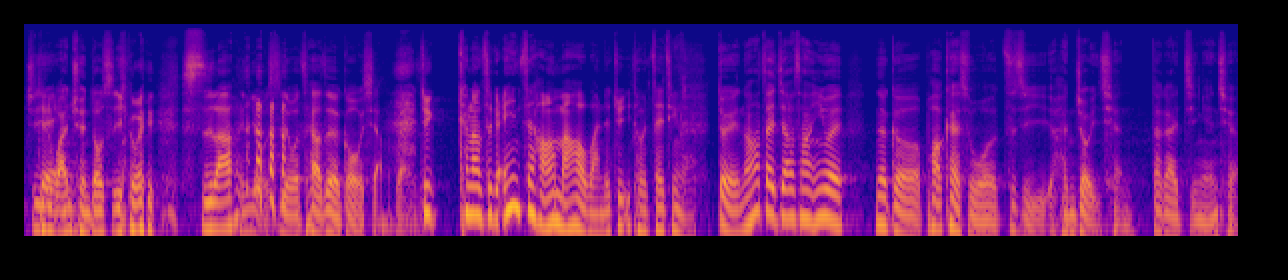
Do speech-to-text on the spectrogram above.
其实完全都是因为斯拉很有事，我才有这个构想。这样就看到这个，哎，这好像蛮好玩的，就一头栽进来。对，然后再加上因为那个 podcast，我自己很久以前，大概几年前，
